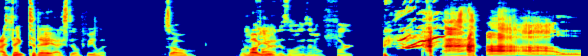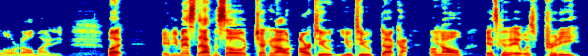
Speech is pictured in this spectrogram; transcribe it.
I think today I still feel it. So, what I'm about fine you? As long as I don't fart. Lord Almighty! But if you missed the episode, check it out r2youtube.com. You know, it's gonna. It was pretty,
